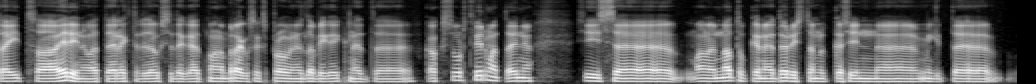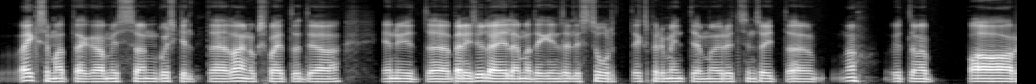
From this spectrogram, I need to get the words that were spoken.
täitsa erinevate elektritõuksidega, et ma olen praeguseks proovinud läbi kõik need äh, kaks suurt firmat, on ju, siis äh, ma olen natukene töristanud ka siin mingite väiksematega, mis on kuskilt laenuks võetud ja ja nüüd päris üleeile ma tegin sellist suurt eksperimenti ja ma üritasin sõita noh, ütleme paar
